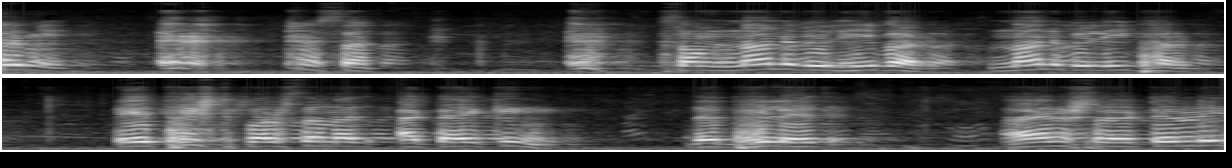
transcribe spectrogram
धर्मी some non believer non believer atheist person is attacking the village and certainly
